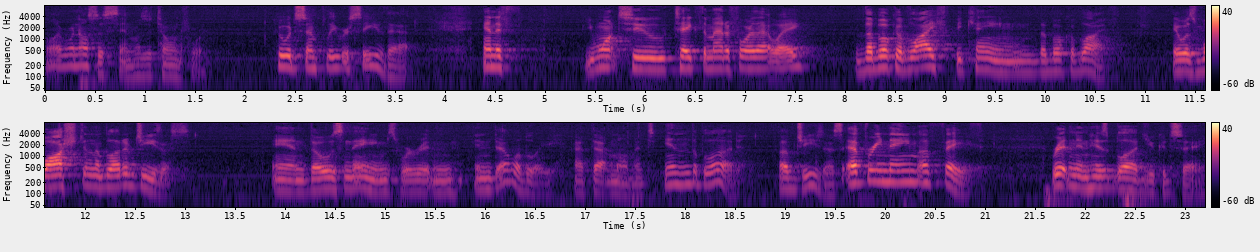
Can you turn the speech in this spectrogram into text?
Well, everyone else's sin was atoned for. Who would simply receive that? And if you want to take the metaphor that way, the book of life became the book of life. It was washed in the blood of Jesus. And those names were written indelibly at that moment in the blood of Jesus. Every name of faith written in his blood, you could say.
